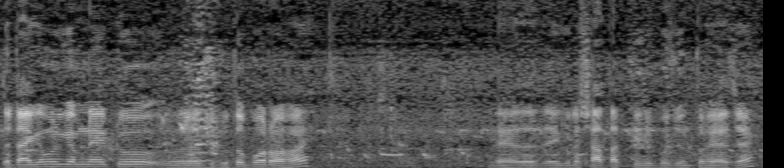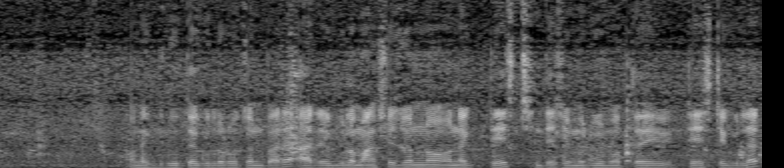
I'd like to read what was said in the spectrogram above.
তো টাইগার মুরগি আপনার একটু দ্রুত বড় হয়। দেখা যায় যে এগুলো সাত আট কেজি পর্যন্ত হয়ে যায়। অনেক দ্রুত এগুলোর ওজন বাড়ে। আর এগুলো মাংসের জন্য অনেক টেস্ট দেশি মুরগির মতোই টেস্ট এগুলার।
